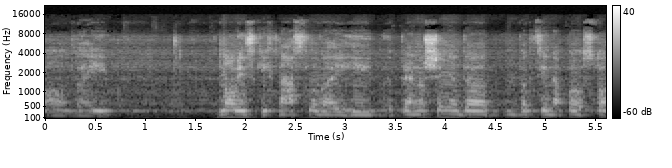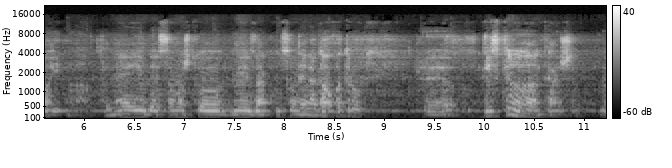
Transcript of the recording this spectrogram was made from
ovaj, novinskih naslova i prenošenja da vakcina postoji. To ne i da je samo što nije zakucano... Da je na dohvat ruke. E, iskreno da vam kažem, e,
